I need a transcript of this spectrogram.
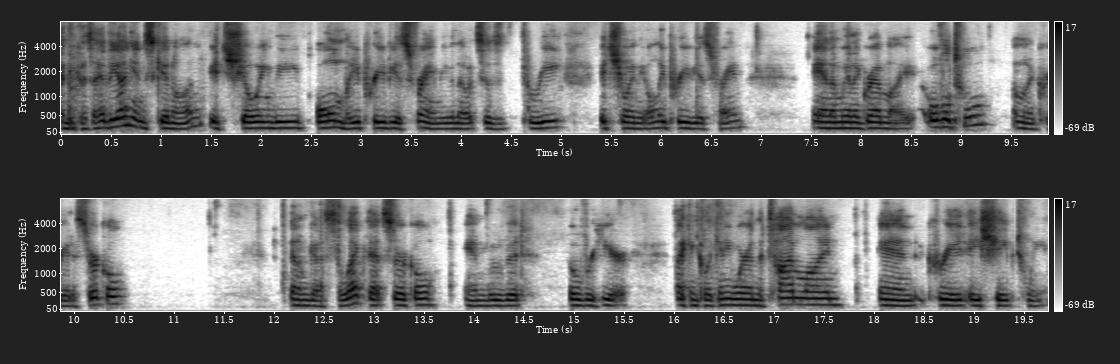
And because I have the onion skin on, it's showing the only previous frame, even though it says three, it's showing the only previous frame. And I'm going to grab my oval tool. I'm going to create a circle. And I'm going to select that circle and move it over here. I can click anywhere in the timeline and create a shape tween.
